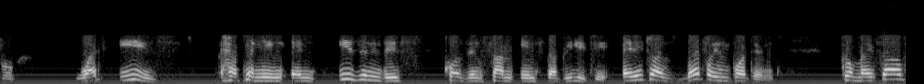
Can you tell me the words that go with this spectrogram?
to what is happening and isn't this causing some instability. And it was therefore important for myself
